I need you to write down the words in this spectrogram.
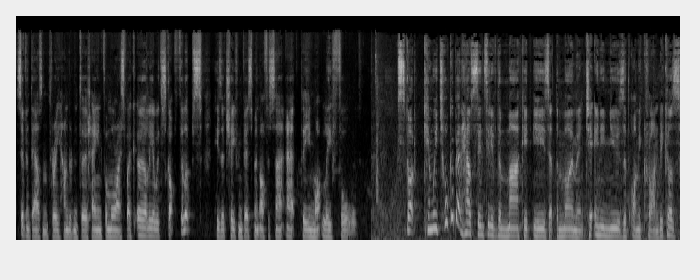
7,313. For more, I spoke earlier with Scott Phillips. He's a Chief Investment Officer at the Motley Fool. Scott, can we talk about how sensitive the market is at the moment to any news of Omicron? Because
